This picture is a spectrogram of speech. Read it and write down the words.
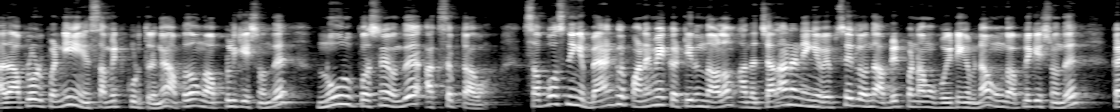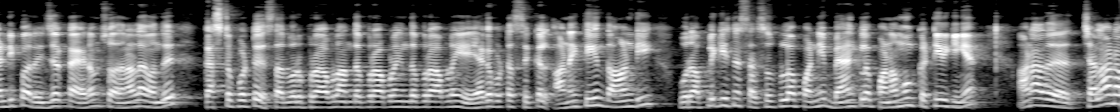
அதை அப்லோட் பண்ணி சப்மிட் கொடுத்துருங்க. அப்போ தான் உங்கள் அப்ளிகேஷன் வந்து நூறு பர்சன்டேஜ் வந்து அக்செப்ட் ஆகும். சப்போஸ் நீங்கள் பேங்க்கில் பணமே கட்டியிருந்தாலும் அந்த சலானை நீங்கள் வெப்சைட்டில் வந்து அப்டேட் பண்ணாமல் போயிட்டீங்க அப்படின்னா உங்கள் அப்ளிகேஷன் வந்து கண்டிப்பாக ரிஜெக்ட் ஆகிடும் ஸோ அதனால் வந்து கஷ்டப்பட்டு சர்வர் ப்ராப்ளம் அந்த ப்ராப்ளம் இந்த ப்ராப்ளம் ஏகப்பட்ட சிக்கல் அனைத்தையும் தாண்டி ஒரு அப்ளிகேஷனை சக்ஸஸ்ஃபுல்லாக பண்ணி பேங்க்கில் பணமும் கட்டியிருக்கீங்க. ஆனால் அது சலானை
